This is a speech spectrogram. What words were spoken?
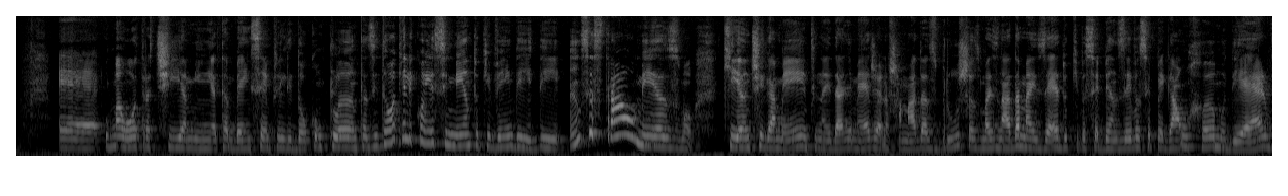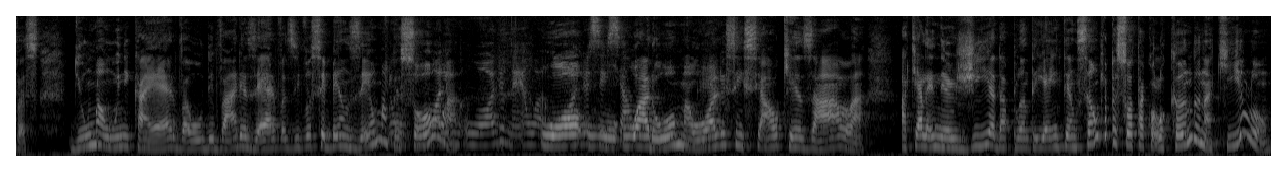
É, uma outra tia minha também sempre lidou com plantas, então aquele conhecimento que vem de, de ancestral mesmo, que antigamente na Idade Média era chamado as bruxas, mas nada mais é do que você benzer, você pegar um ramo de ervas, de uma única erva ou de várias ervas e você benzer uma o, pessoa. O óleo, o óleo, né? O, o, óleo essencial. O, aroma, o é. óleo essencial que exala aquela energia da planta e a intenção que a pessoa está colocando naquilo,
